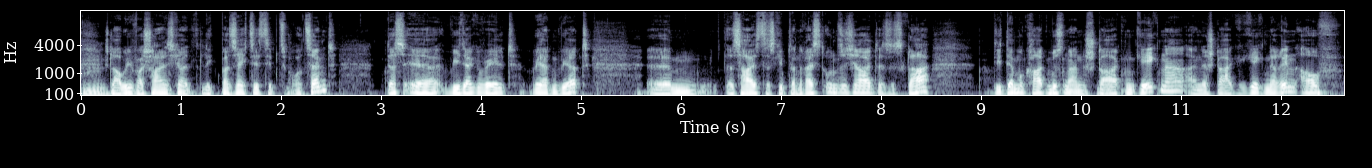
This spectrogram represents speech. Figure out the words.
Hm. Ich glaube, die Wahrscheinlichkeit liegt bei 60, 70 Prozent, dass er wiedergewählt werden wird. Ähm, das heißt, es gibt eine Restunsicherheit, das ist klar. Die Demokraten müssen einen starken Gegner, eine starke Gegnerin auf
